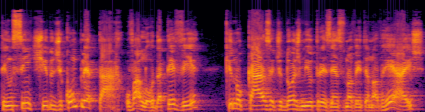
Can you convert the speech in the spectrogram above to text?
tem o sentido de completar o valor da TV, que no caso é de R$ 2.399,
